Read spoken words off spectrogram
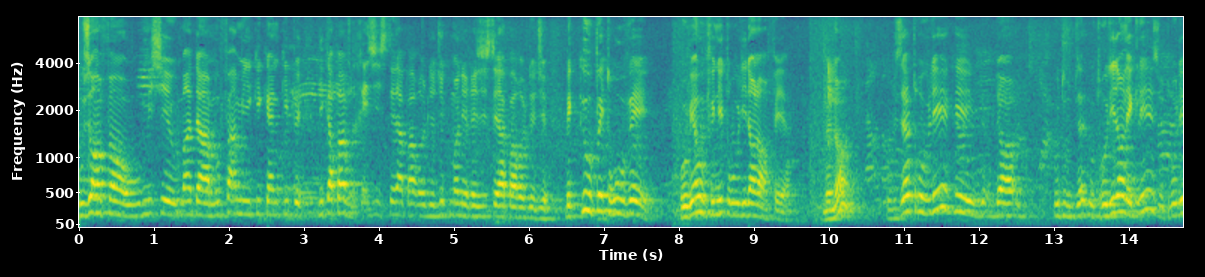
aux enfants, ou monsieur, ou madame, ou famille, quelqu'un qui peut, est capable de résister à la parole de Dieu, comment il résister à la parole de Dieu? Mais qui vous peut trouver? Ou bien vous finissez trouver dans l'enfer. Mais non, vous avez trouvé dans vous trouvez dans l'église, vous trouvez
